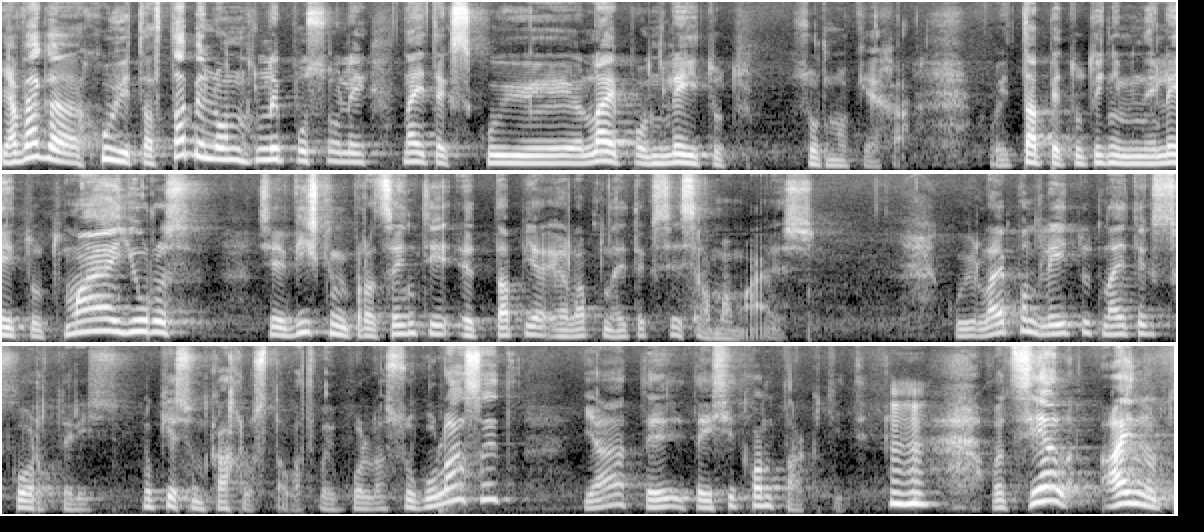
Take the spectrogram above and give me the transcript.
ja väga huvitav tabel on lõpus oli, näiteks kui laip on leitud surnukeha või tapetud inimene leitud maja juures, see viiskümmend protsenti, et tapja elab näiteks seesama majas. kui laip on leitud näiteks korteris, no kes on kahtlustavad, võib-olla sugulased ja te, teised kontaktid mm. -hmm. vot seal ainult,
